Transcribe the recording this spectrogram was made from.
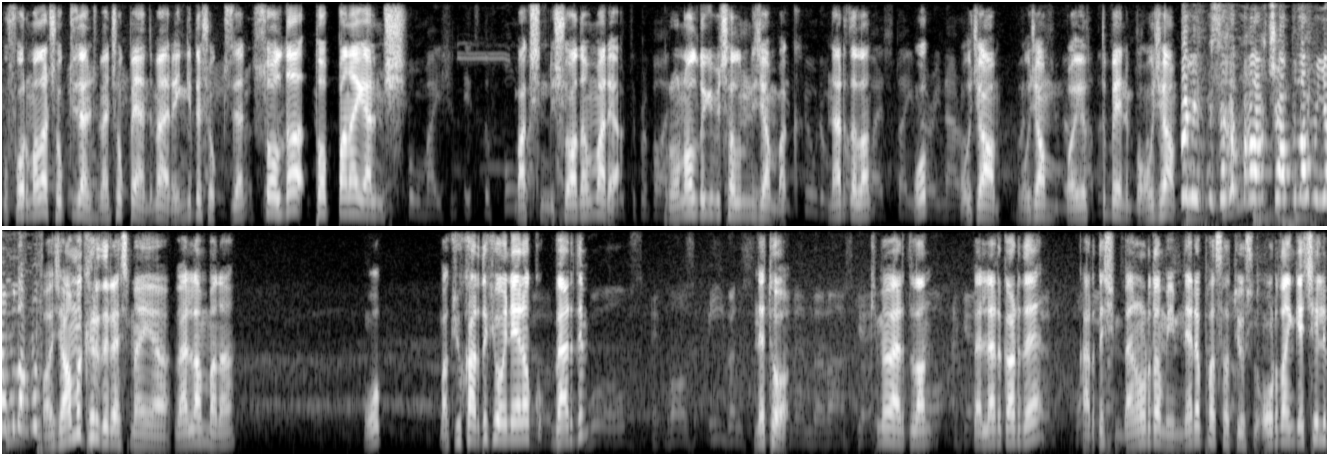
Bu formalar çok güzelmiş. Ben çok beğendim ha. Rengi de çok güzel. Solda top bana gelmiş. Bak şimdi şu adam var ya. Ronaldo gibi çalımlayacağım bak. Nerede lan? Hop. Hocam. Hocam bayılttı beni. Hocam. Böyle bir sakat malak çarpılak mı yamulak mı? Bacağımı kırdı resmen ya. Ver lan bana. Hop. Bak yukarıdaki oynayana verdim. Neto. Kime verdi lan? Bellergarde. Kardeşim ben orada mıyım? Nere pas atıyorsun? Oradan geçeli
